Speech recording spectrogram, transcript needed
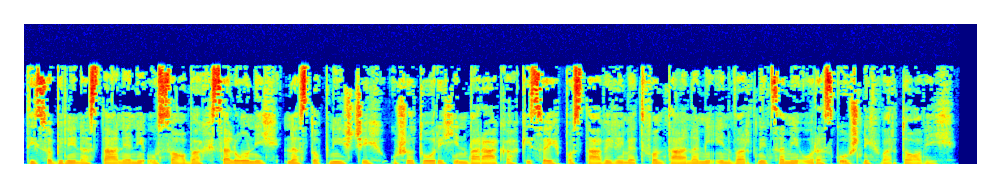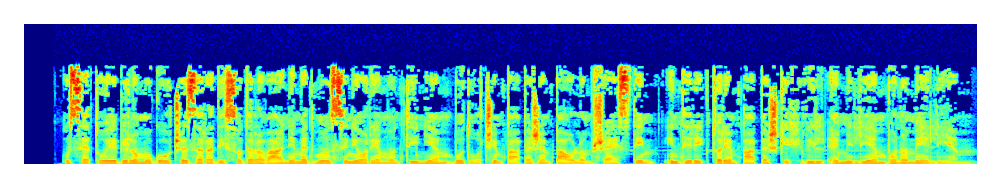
Ti so bili nastanjeni v sobah, salonih, na stopniščih, v šotorih in barakah, ki so jih postavili med fontanami in vrtnicami v razkošnih vrtovih. Vse to je bilo mogoče zaradi sodelovanja med monsignorjem Montinjem, bodočim papežem Pavlom VI in direktorjem papeških vil Emilijem Bonomelijem.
